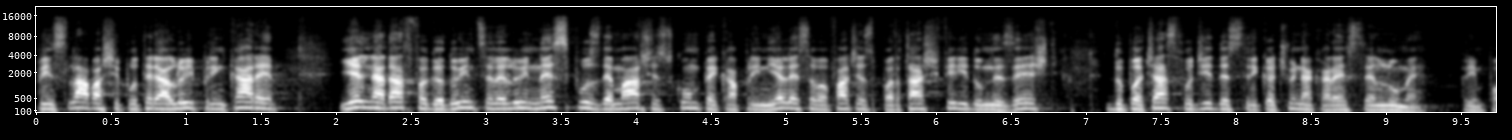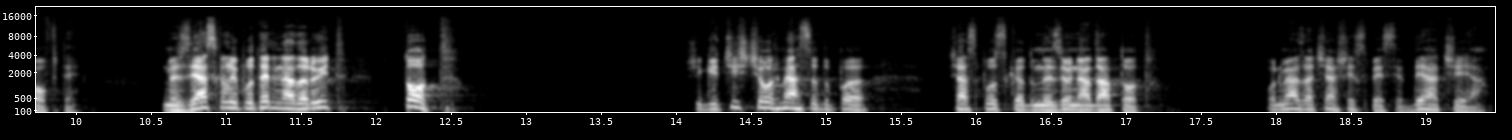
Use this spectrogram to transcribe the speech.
prin slava și puterea lui, prin care el ne-a dat făgăduințele lui nespus de mari și scumpe, ca prin ele să vă faceți părtași firii dumnezeiești după ce ați fugit de stricăciunea care este în lume, prin pofte. Dumnezeasca lui putere ne-a dăruit tot. Și ghiciți ce urmează după ce a spus că Dumnezeu ne-a dat tot. Urmează aceeași expresie, de aceea.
